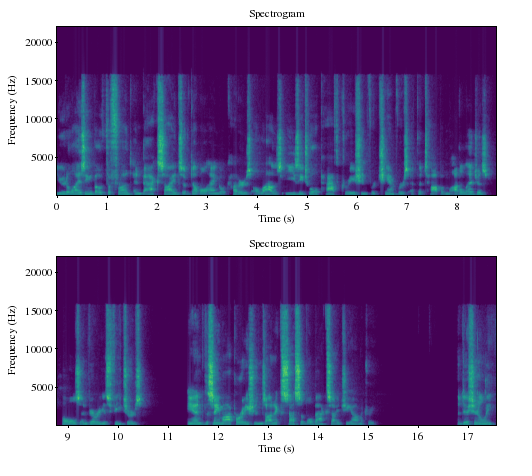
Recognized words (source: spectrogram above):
Utilizing both the front and back sides of double angle cutters allows easy tool path creation for chamfers at the top of model edges, holes, and various features, and the same operations on accessible backside geometry. Additionally,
